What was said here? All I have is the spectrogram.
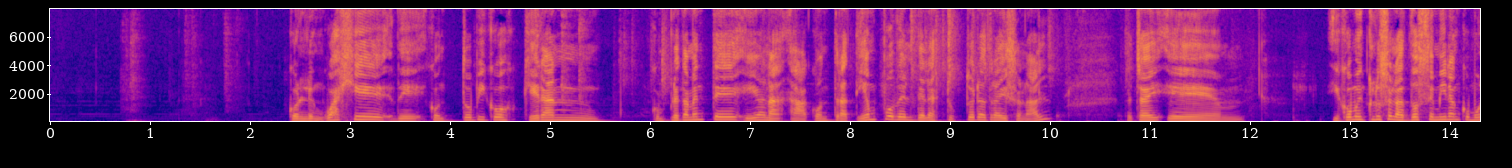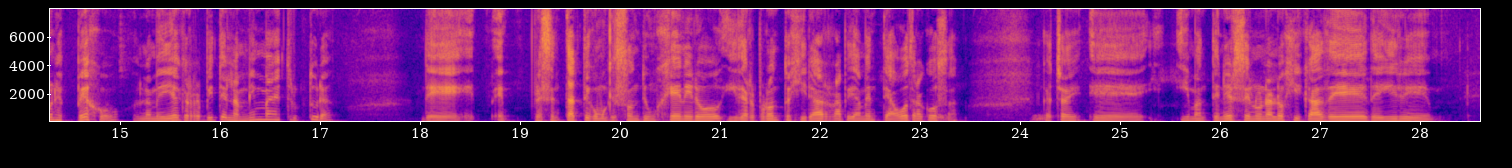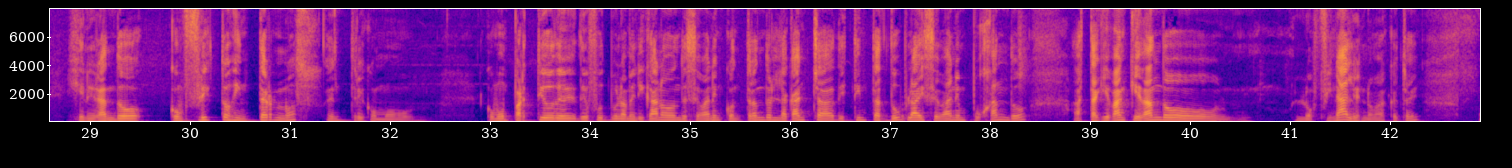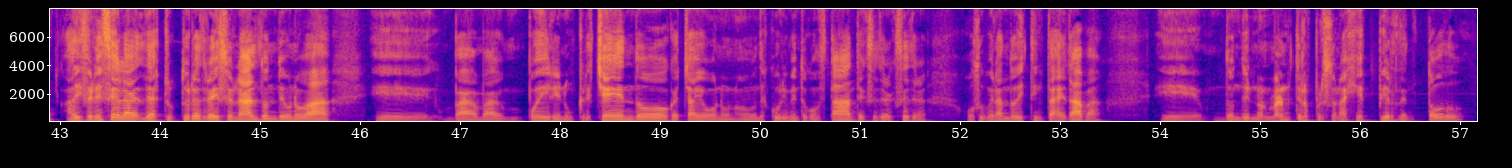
con lenguaje de. con tópicos que eran completamente. iban a, contratiempo del- de la estructura tradicional. ¿Cachai? Eh, y como incluso las dos se miran como un espejo, en la medida que repiten las mismas estructuras, de eh, presentarte como que son de un género y de pronto girar rápidamente a otra cosa, ¿cachai? Eh, y mantenerse en una lógica de, de ir generando conflictos internos entre como, como un partido de, fútbol americano donde se van encontrando en la cancha distintas duplas y se van empujando hasta que van quedando los finales nomás, ¿cachai? A diferencia de la, estructura tradicional donde uno va, eh, va, va- puede ir en un crescendo, ¿cachai? O en un descubrimiento constante, etcétera, etcétera, o superando distintas etapas, eh, donde normalmente los personajes pierden todo.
